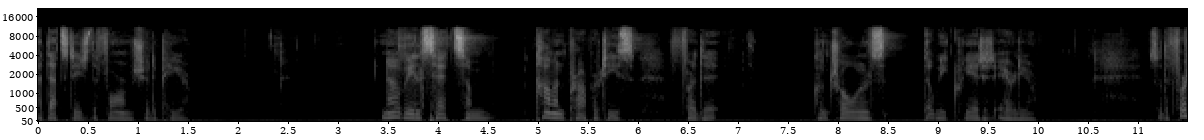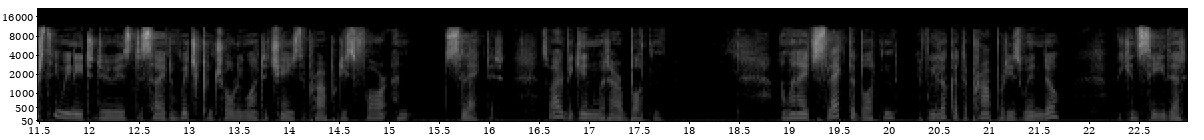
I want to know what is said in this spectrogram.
At that stage the form should appear. Now we'll set some common properties for the controls that we created earlier. So the first thing we need to do is decide on which control we want to change the properties for and select it. So I'll begin with our button. And when I select the button, if we look at the properties window, we can see that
